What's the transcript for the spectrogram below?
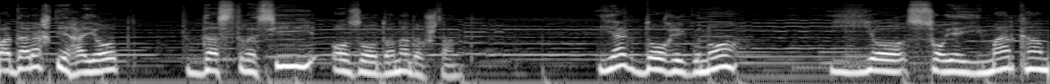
ба дарахти ҳаёт дастрасии озодона доштанд. Як доғи гуноҳ ё сояи марг ҳам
